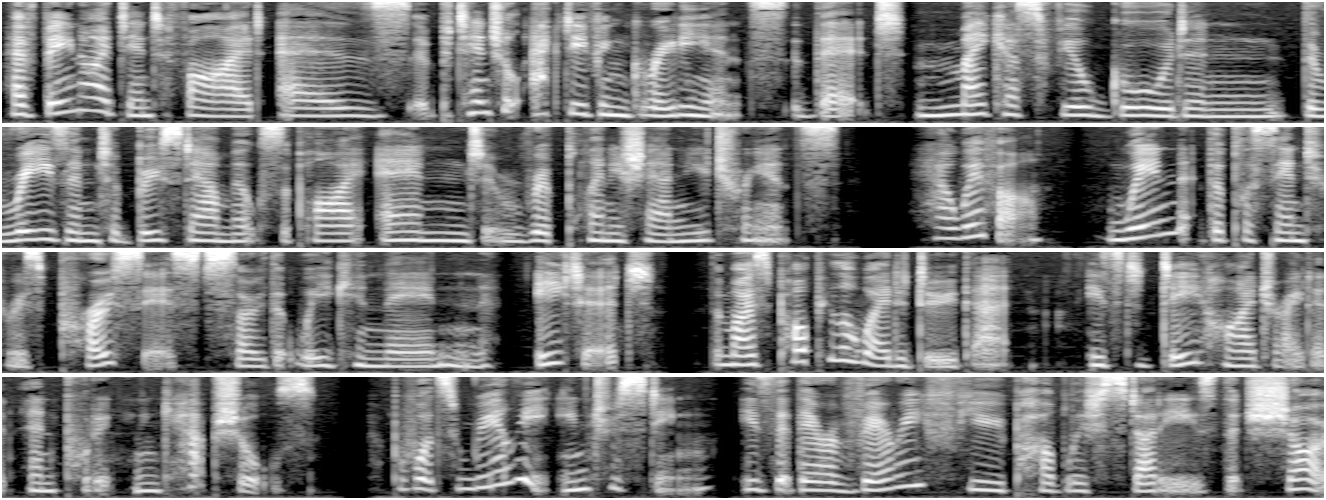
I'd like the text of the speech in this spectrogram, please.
have been identified as potential active ingredients that make us feel good and the reason to boost our milk supply and replenish our nutrients. However, when the placenta is processed so that we can then eat it, the most popular way to do that is to dehydrate it and put it in capsules. But what's really interesting is that there are very few published studies that show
